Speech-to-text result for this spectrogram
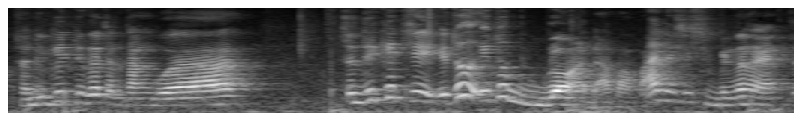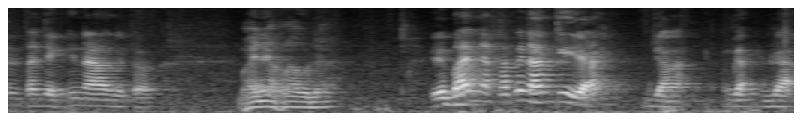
sedikit juga tentang gua. Sedikit sih. Itu itu belum ada apa-apanya sih sebenarnya cerita Jack Inal gitu. Banyak lah udah ya banyak tapi nanti ya. Jangan nggak nggak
